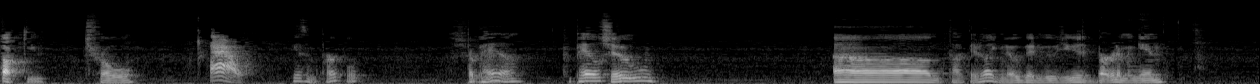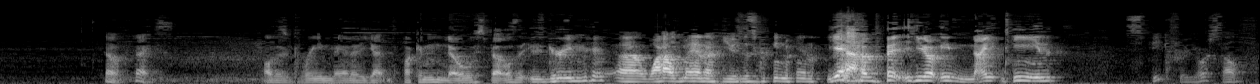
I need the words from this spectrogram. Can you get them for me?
Fuck you, troll. Ow! He some purple. Propel. Propel show. Um, fuck, there's like no good moves. You just burn him again. Oh, nice. all this green mana. You got fucking no spells that use green mana. Uh, wild mana uses green mana. Yeah, but you don't need 19. Speak for yourself.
